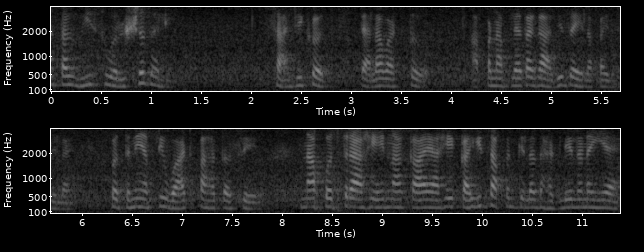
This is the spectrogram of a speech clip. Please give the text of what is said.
आता वीस वर्ष झाली. साहजिकच त्याला वाटतं आपण आपल्या आता गावी जायला पाहिजे आहे. पत्नी आपली वाट पाहत असेल. ना पत्र आहे ना काय आहे काहीच आपण तिला धाडलेलं नाही आहे.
